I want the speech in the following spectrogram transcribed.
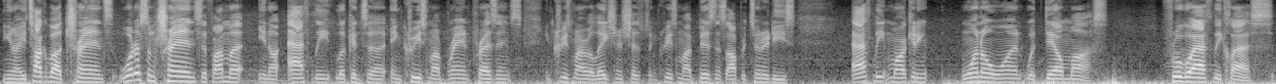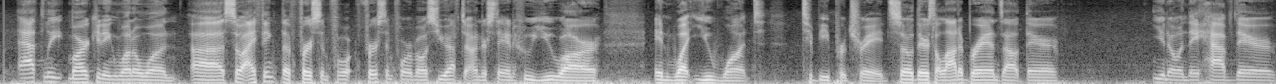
you know, you talk about trends. What are some trends if I'm a you know athlete looking to increase my brand presence, increase my relationships, increase my business opportunities? Athlete marketing 101 with Dale Moss, frugal athlete class. athlete marketing 101 uh, so i think the first and for, first and foremost you have to understand who you are and what you want to be portrayed so there's a lot of brands out there you know and they have their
